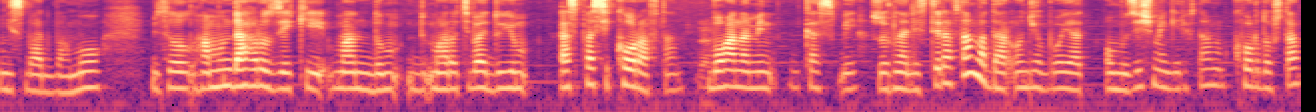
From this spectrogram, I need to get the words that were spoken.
нисбат ба мо. Мисол ҳамун даҳ рӯзе ки ман маротибаи дуюм аз паси кор рафтам. Бо ан ҳамин касби журналистӣ рафтам ва дар он ҷо бояд омӯзиш мегирифтам кор доштам.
